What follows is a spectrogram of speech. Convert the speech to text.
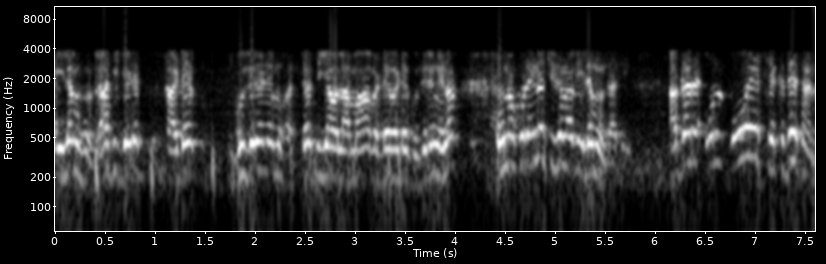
علم گزرے نے محدت یا علماء وڈے وڈے گزرے نے نا کو کول انہاں چیزاں علم ہوں اگر وہ یہ سیکھتے سن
